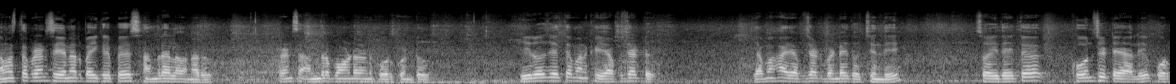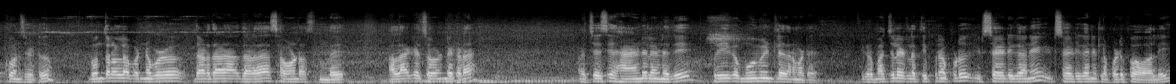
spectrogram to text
నమస్తే ఫ్రెండ్స్ ఏఎన్ఆర్ బైక్ రిపేర్స్ అందరూ ఎలా ఉన్నారు? ఫ్రెండ్స్ అందరూ బాగుండాలని కోరుకుంటూ ఈరోజు అయితే మనకి ఎఫ్జెడ్ యమహా ఎఫ్జెడ్ బండి అయితే వచ్చింది. సో ఇదైతే కోన్ సీట్ వేయాలి ఫోర్ కోన్ సీటు గుంతలలో పడినప్పుడు దడదడ దడదా సౌండ్ వస్తుంది. అలాగే చూడండి ఇక్కడ వచ్చేసి హ్యాండిల్ అనేది ఫ్రీగా మూమెంట్ లేదనమాట. ఇక్కడ మధ్యలో ఇట్లా తిప్పినప్పుడు ఇటు సైడ్ కానీ ఇటు సైడ్ కానీ ఇట్లా పడిపోవాలి.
